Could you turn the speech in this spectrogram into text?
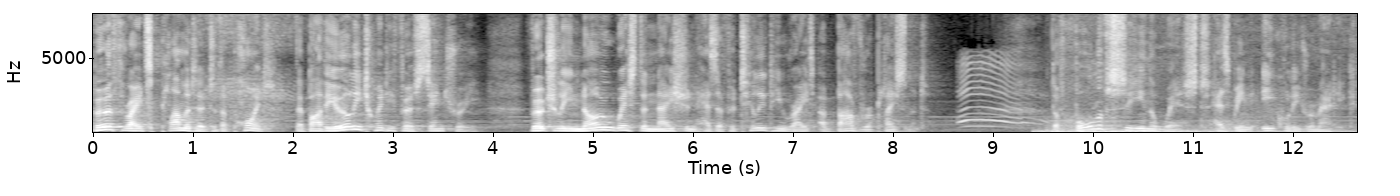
Birth rates plummeted to the point that by the early 21st century, virtually no Western nation has a fertility rate above replacement. The fall of C in the West has been equally dramatic.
